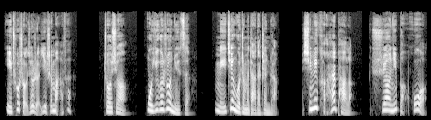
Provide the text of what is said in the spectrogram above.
一出手就惹一身麻烦。周兄，我一个弱女子，没见过这么大的阵仗，心里可害怕了。”需要你保护。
